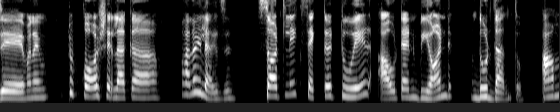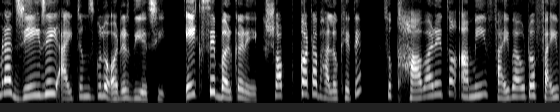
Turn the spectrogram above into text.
যে মানে একটু পশ এলাকা, ভালোই লাগছে। সল্টলেক সেক্টর টু এর আউট অ্যান্ড বিয়ন্ড দুর্দান্ত। আমরা যেই যেই আইটেমসগুলো অর্ডার দিয়েছি এক্স এ বার্কার এক সবকটা ভালো খেতে সো খাবারে তো আমি ফাইভ আউট অফ ফাইভ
